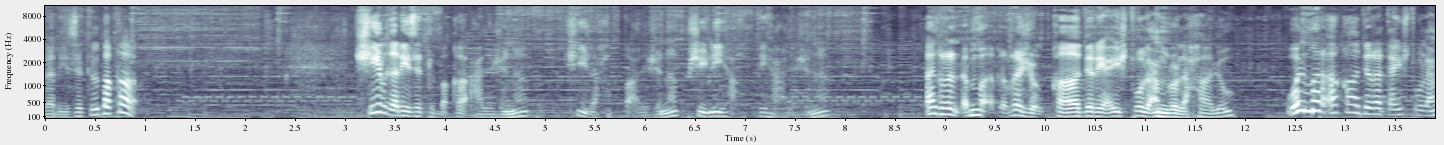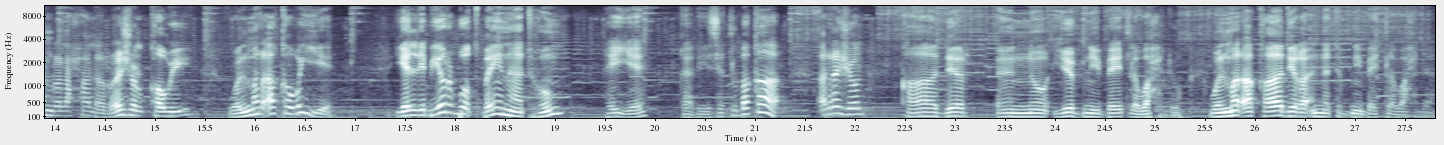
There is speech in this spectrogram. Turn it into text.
غريزة البقاء. شيل غريزة البقاء على جنب شيلها حطها على جنب شيليها حطيها على جنب. الرجل قادر يعيش طول عمره لحاله والمرأة قادرة تعيش طول عمرها لحالها الرجل قوي والمرأة قوية. يلي بيربط بيناتهم هي غريزة البقاء. الرجل قادر إنه يبني بيت لوحده والمرأة قادرة إنها تبني بيت لوحدها.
